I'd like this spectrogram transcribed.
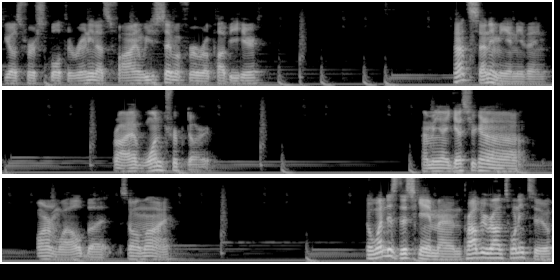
He goes for a Spolter that's fine. We just save him for a Repubby here. not sending me anything. Bro, I have one Trip Dart. I mean, I guess you're gonna farm well, but so am I. So when does this game end? Probably round 22.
